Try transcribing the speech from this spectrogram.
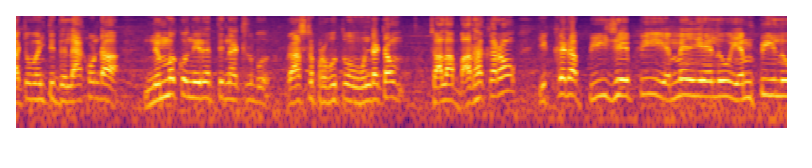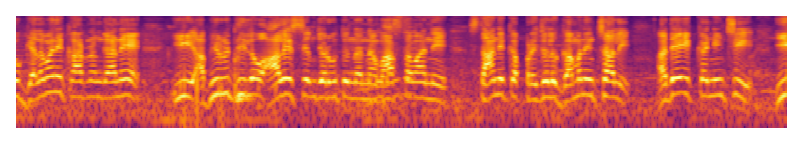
అటువంటిది లేకుండా నిమ్మకు నీరెత్తినట్లు రాష్ట్ర ప్రభుత్వం ఉండటం చాలా బాధాకరం. ఇక్కడ బీజేపీ ఎమ్మెల్యేలు ఎంపీలు గెలవని కారణంగానే ఈ అభివృద్ధిలో ఆలస్యం జరుగుతుందన్న వాస్తవాన్ని స్థానిక ప్రజలు గమనించాలి. అదే ఇక్కడి నుంచి ఈ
